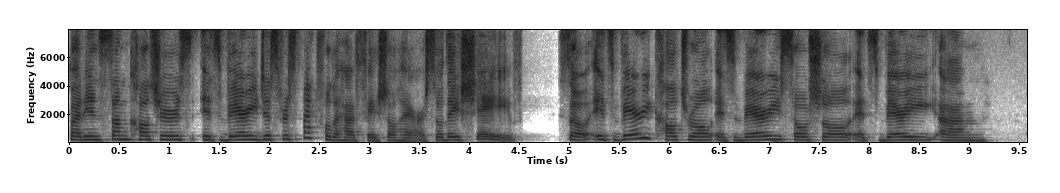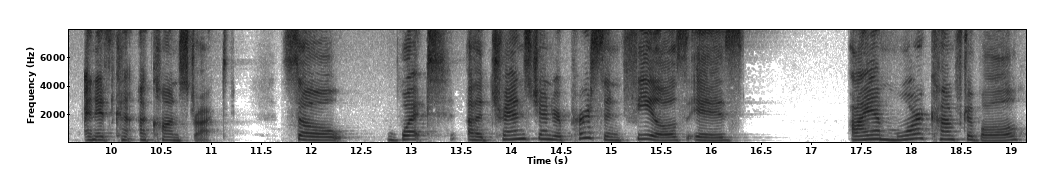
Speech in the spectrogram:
But in some cultures, it's very disrespectful to have facial hair. So they shave. So it's very cultural, it's very social, it's very, um, and it's a construct. So what a transgender person feels is I am more comfortable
